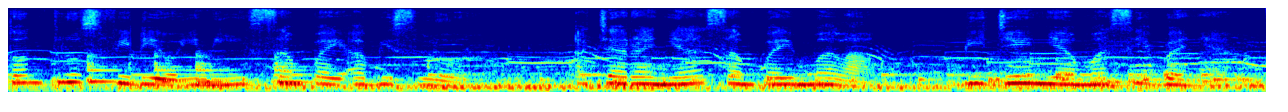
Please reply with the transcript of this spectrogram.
Tonton terus video ini sampai habis lur. Acaranya sampai malam. DJ-nya masih banyak.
